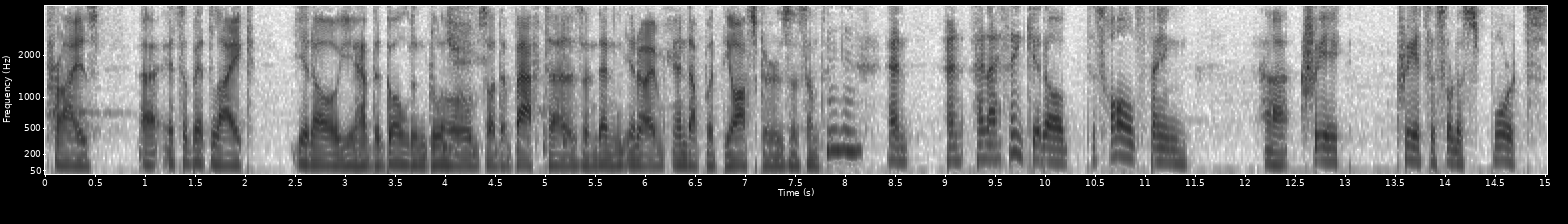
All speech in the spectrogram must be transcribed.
Prize. Uh, it's a bit like, you know, you have the Golden Globes yeah. or the BAFTAs, and then, you know, end up with the Oscars or something. Mm-hmm. And, and, and I think, you know, this whole thing uh, create, creates a sort of sports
